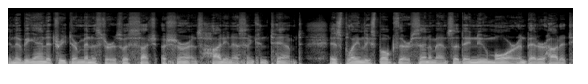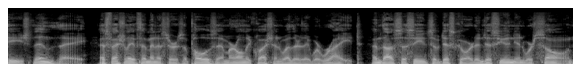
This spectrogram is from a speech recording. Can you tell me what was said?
and they began to treat their ministers with such assurance, haughtiness, and contempt, as plainly spoke their sentiments that they knew more and better how to teach than they, especially if the ministers opposed them or only questioned whether they were right. And thus the seeds of discord and disunion were sown,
